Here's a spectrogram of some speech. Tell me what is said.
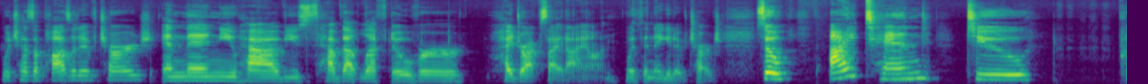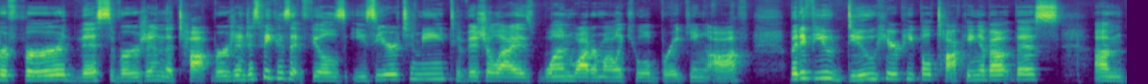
which has a positive charge, and then you have you have that leftover hydroxide ion with a negative charge. So I tend to prefer this version, the top version, just because it feels easier to me to visualize one water molecule breaking off. But if you do hear people talking about this, um,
